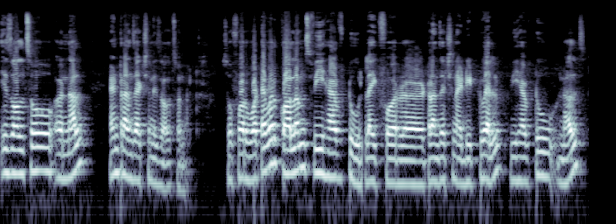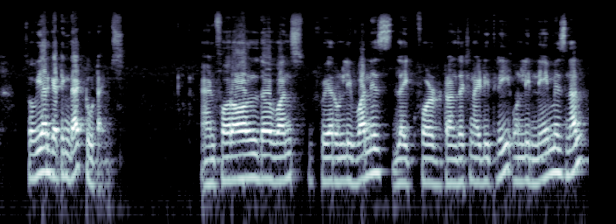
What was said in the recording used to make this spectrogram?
is also null and transaction is also null so for whatever columns we have two, like for uh, transaction ID 12, we have two nulls. So we are getting that two times. And for all the ones where only one is like for transaction ID 3, only name is null.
